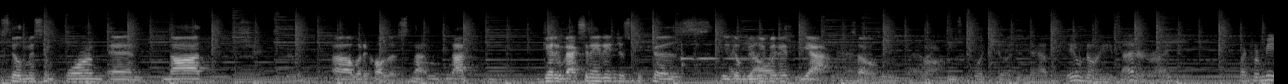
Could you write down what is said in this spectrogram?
still misinformed and not uh, what do you call this? Not not getting vaccinated just because they don't believe in it. Ideology, Yeah. So. like, these poor children they have they don't know any better, right? Like for me,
